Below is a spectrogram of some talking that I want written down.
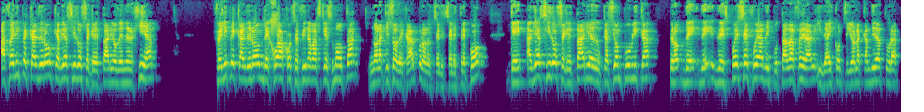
a Felipe Calderón, que había sido secretario de Energía. Felipe Calderón dejó a Josefina Vázquez Mota, no la quiso dejar, pero se, se le trepó, que había sido secretaria de Educación Pública, pero después se fue a diputada federal y de ahí consiguió la candidatura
